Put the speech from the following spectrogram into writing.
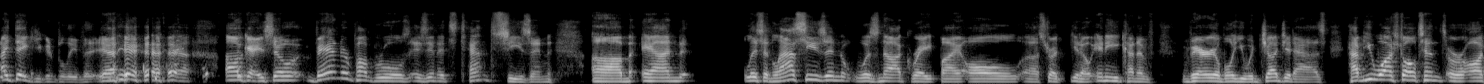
I think you can believe it. Yeah. okay, so Vanderpump Rules is in its tenth season, um, and listen, last season was not great by all, uh, you know, any kind of variable you would judge it as. Have you watched all ten or all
